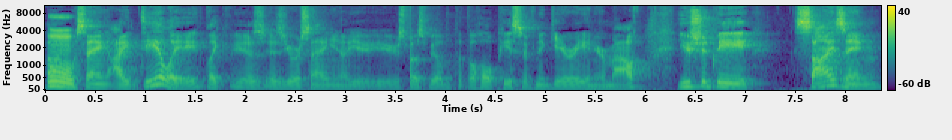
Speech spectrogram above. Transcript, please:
uh, was saying, ideally, like as, as you were saying, you know, you, you're supposed to be able to put the whole piece of nigiri in your mouth. You should be sizing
